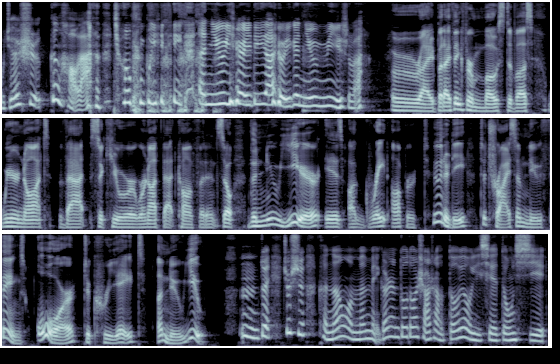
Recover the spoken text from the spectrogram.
我觉得是更好啦，就不一定 a new year 一定要有一个 new me 是吧？ Right, but I think for most of us, we're not that secure, we're not that confident. So the new year is a great opportunity to try some new things or to create a new you. 嗯，对，就是可能我们每个人多多少少都有一些东西，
